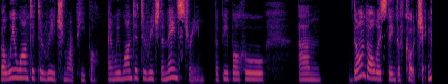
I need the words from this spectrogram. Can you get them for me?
but we wanted to reach more people and we wanted to reach the mainstream the people who um, don't always think of coaching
